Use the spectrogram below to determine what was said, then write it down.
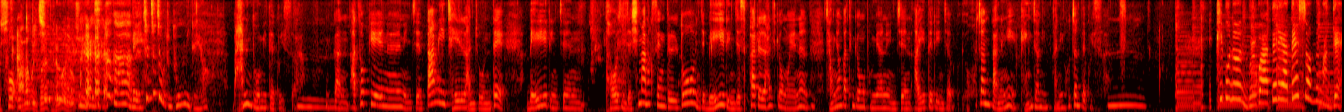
수업 안 하고 이거 해도 되는 거예요? 스파가 네. 실질적으로 좀 도움이 돼요. 많은 도움이 되고 있어요. 그러니까 아토피에는 이제 땀이 제일 안 좋은데 매일 이제 더 이제 심한 학생들도 이제 매일 이제 스파를 할 경우에는 작년 같은 경우 보면은 이제 아이들이 이제 호전 반응이 굉장히 많이 호전되고 있어요. 이 피부는 물과 떼래야 뗄 수 없는 관계.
